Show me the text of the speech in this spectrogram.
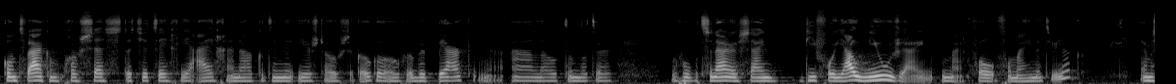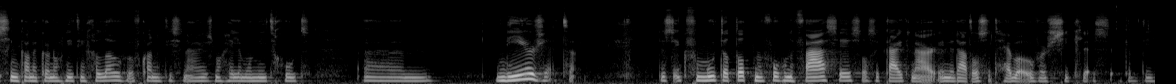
komt vaak een proces dat je tegen je eigen, en daar had ik het in de eerste hoofdstuk ook al over, beperkingen aanloopt. Omdat er bijvoorbeeld scenario's zijn die voor jou nieuw zijn. In mijn geval voor mij natuurlijk. En misschien kan ik er nog niet in geloven of kan ik die scenario's nog helemaal niet goed um, neerzetten. Dus ik vermoed dat dat mijn volgende fase is als ik kijk naar, inderdaad, als we het hebben over een cyclus. Ik heb die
